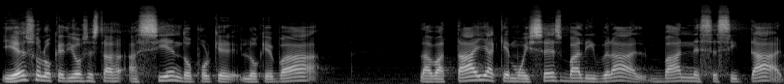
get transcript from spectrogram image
Y eso es lo que Dios está haciendo porque lo que va, la batalla que Moisés va a librar, va a necesitar.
